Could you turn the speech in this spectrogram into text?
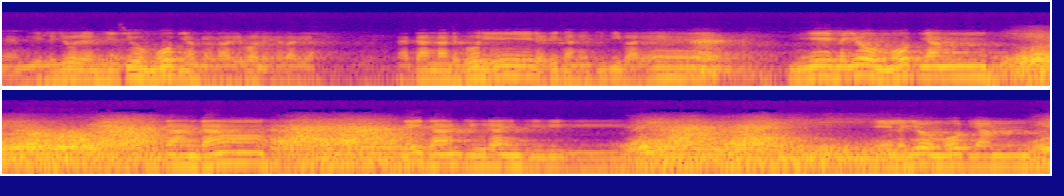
အဲမြေလျိုးတယ်မြေရှိုးမိုးပြန်ဆိုတာတွေပေါ့လေအဲ့ဒါတွေက အဲတဏ္ဍတကိုးတွေတဲ့ဒိဋ္ဌာနဲ့ကြီးကြည့်ပါလေမြေလျိုးမိုးပြန်မြေလျိုးမိုးပြန်တဏ္ဍံဒိဋ္ဌံပြူတိုင်းကြည်ကြည်ဒိဋ္ဌံပြူတိုင်းကြည်ကြည်မြေလျိုးမိုးပြန်မြေ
